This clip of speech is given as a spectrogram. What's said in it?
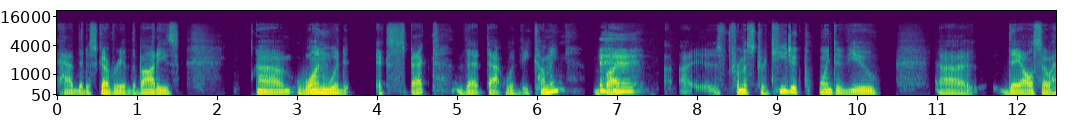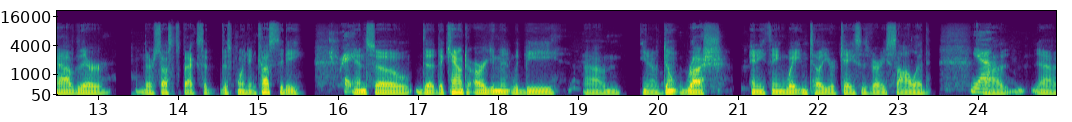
had the discovery of the bodies. Um, one would expect that that would be coming, but mm-hmm. from a strategic point of view, uh, they also have their their suspects at this point in custody, right. and so the the counter argument would be, um, you know, don't rush anything. Wait until your case is very solid. Yeah. Uh, uh,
